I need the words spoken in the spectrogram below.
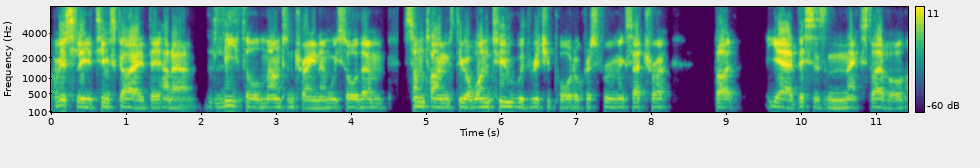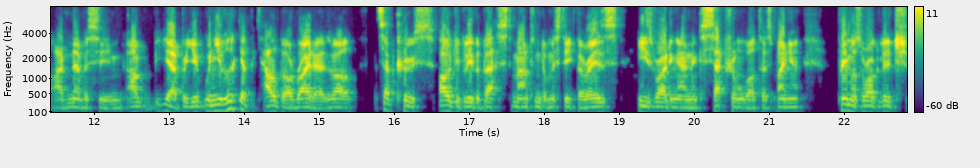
obviously, Team Sky they had a lethal mountain train, and we saw them sometimes do a one-two with Richie Porte or Chris Froome, etc. But yeah, this is next level. I've never seen. Um, yeah, but you, when you look at the caliber of rider as well, Sepp Kuss, arguably the best mountain domestique there is. He's riding an exceptional Vuelta España. Primoz Roglic,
